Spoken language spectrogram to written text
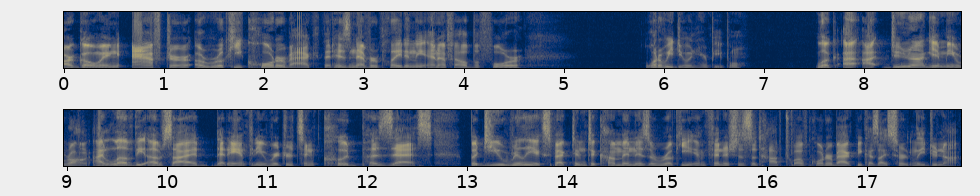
are going after a rookie quarterback that has never played in the NFL before. What are we doing here, people? Look, I, I do not get me wrong. I love the upside that Anthony Richardson could possess, but do you really expect him to come in as a rookie and finish as a top 12 quarterback? Because I certainly do not.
